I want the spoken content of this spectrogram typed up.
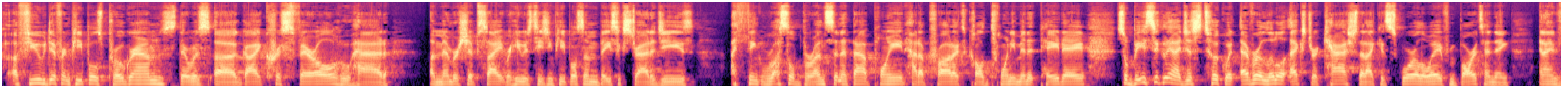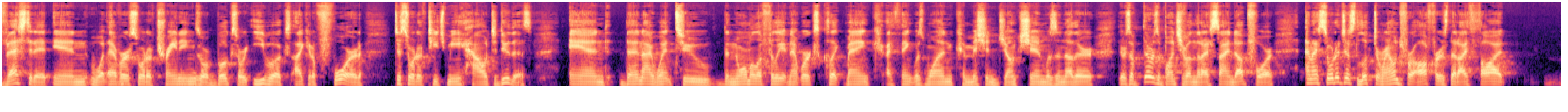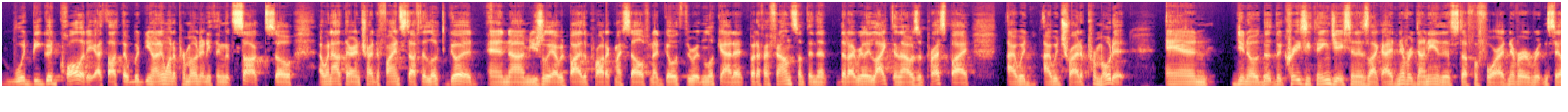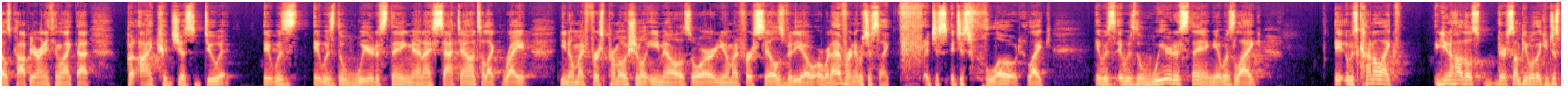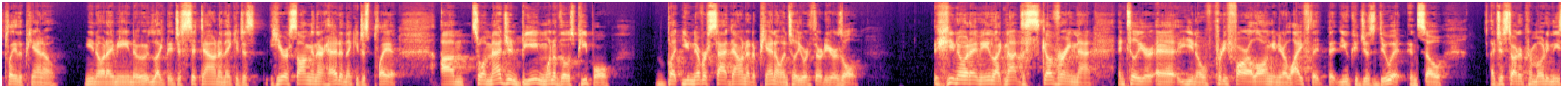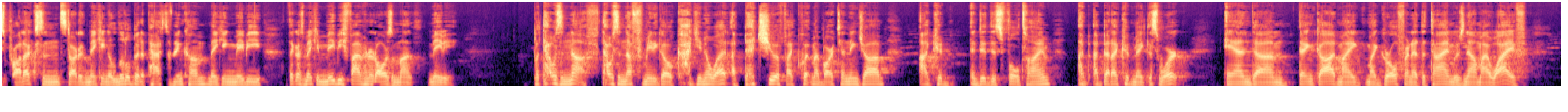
a few different people's programs. There was a guy, Chris Farrell, who had a membership site where he was teaching people some basic strategies. I think Russell Brunson at that point had a product called 20 Minute Payday. So basically, I just took whatever little extra cash that I could squirrel away from bartending and I invested it in whatever sort of trainings or books or ebooks I could afford to sort of teach me how to do this. And then I went to the normal affiliate networks. ClickBank, I think, was one. Commission Junction was another. There's a there was a bunch of them that I signed up for, and I sort of just looked around for offers that I thought would be good quality. I thought that would, you know, I didn't want to promote anything that sucked. So I went out there and tried to find stuff that looked good. And um, usually I would buy the product myself and I'd go through it and look at it. But if I found something that, that I really liked and I was impressed by, I would, I would try to promote it. And, you know, the, the crazy thing, Jason, is like, I'd never done any of this stuff before. I'd never written sales copy or anything like that, but I could just do it. It was, it was the weirdest thing, man. I sat down to like write, you know, my first promotional emails or, you know, my first sales video or whatever. And it was just like, it just, it just flowed. Like it was, it was the weirdest thing. It was like, it was kind of like, you know how those, there's some people that can just play the piano. You know what I mean? Like they just sit down and they could just hear a song in their head and they could just play it. Um, so imagine being one of those people, but you never sat down at a piano until you were 30 years old. You know what I mean? Like not discovering that until you're, uh, you know, pretty far along in your life that that you could just do it. And so I just started promoting these products and started making a little bit of passive income, making maybe I think I was making maybe five hundred dollars a month, maybe. But that was enough. That was enough for me to go. God, you know what? I bet you if I quit my bartending job, I could and did this full time. I, I bet I could make this work. And um, thank God, my my girlfriend at the time, who's now my wife,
